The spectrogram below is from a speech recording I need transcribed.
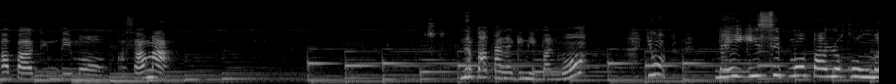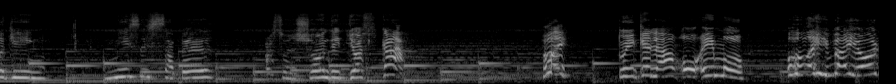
kapag hindi mo kasama. Napapanaginipan mo? Yung naiisip mo paano kung maging Miss Isabel Asuncion de Dios ka? Hoy! Twinkle lang, OA mo. OA ba yun?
